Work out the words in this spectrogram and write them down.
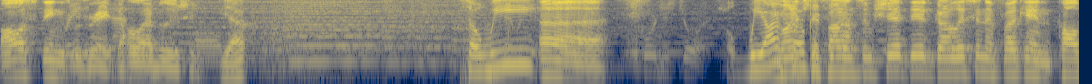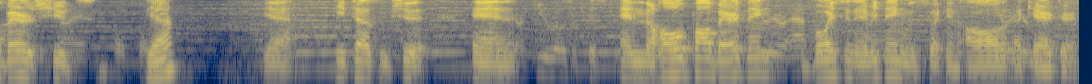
all Stings were great. The whole evolution. Yep. So we Uh, we are you want to trip on on some shit, dude? Go listen to fucking Paul Bearer's shoots. yeah. Yeah, he tells some shit, and heroes of history. and the whole Paul Bear thing, voice and everything was fucking all a character.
